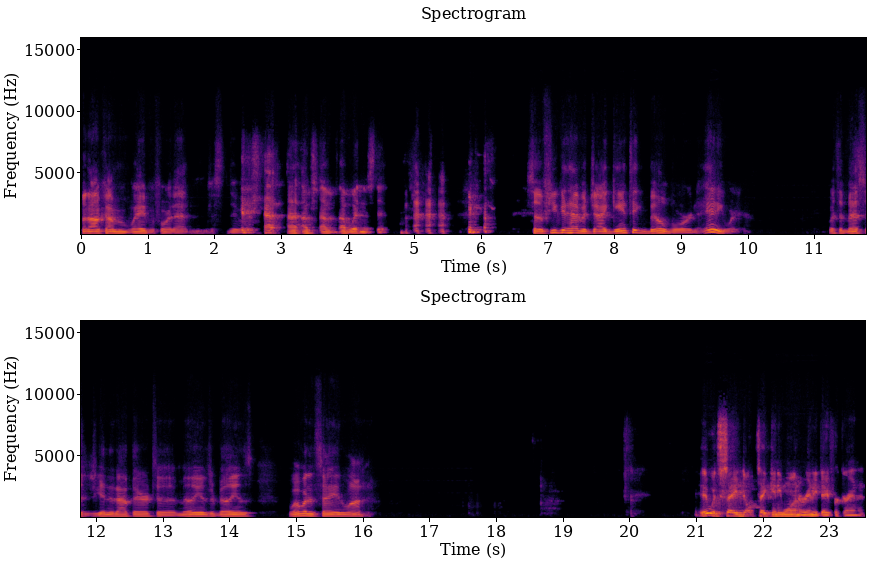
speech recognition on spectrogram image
but I'll come way before that and just do it. I, I've, I've I've witnessed it. so if you could have a gigantic billboard anywhere with a message getting it out there to millions or billions, what would it say and why? It would say, "Don't take anyone or any day for granted.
